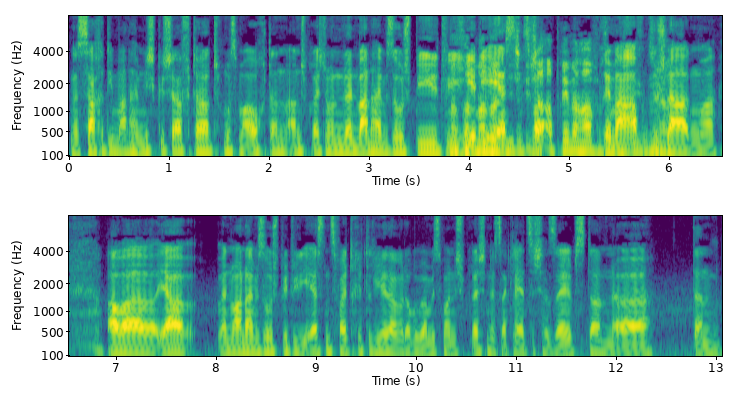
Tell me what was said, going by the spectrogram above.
eine Sache, die Mannheim nicht geschafft hat, muss man auch dann ansprechen. Und wenn Mannheim so spielt, wie hier die ersten zwei Bremerhaven, Bremerhaven zu schlagen war. Aber ja, wenn Mannheim so spielt wie die ersten zwei Drittel hier, aber darüber müssen wir nicht sprechen, das erklärt sich ja selbst, dann, äh, dann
